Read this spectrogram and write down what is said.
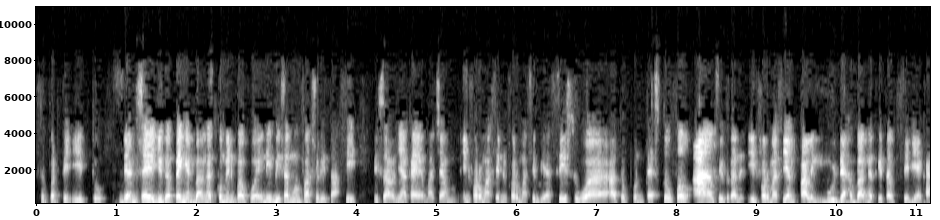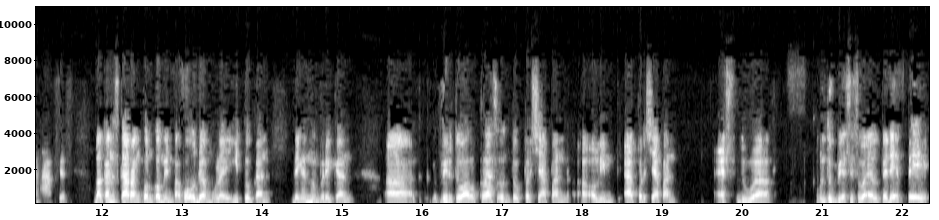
seperti itu. Dan saya juga pengen banget Komin Papua ini bisa memfasilitasi misalnya kayak macam informasi-informasi beasiswa ataupun tes TOEFL, IELTS itu kan informasi yang paling mudah banget kita sediakan akses. Bahkan sekarang pun Komin Papua udah mulai itu kan dengan memberikan uh, virtual class untuk persiapan uh, olimpi uh, persiapan S2 untuk beasiswa LPDP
